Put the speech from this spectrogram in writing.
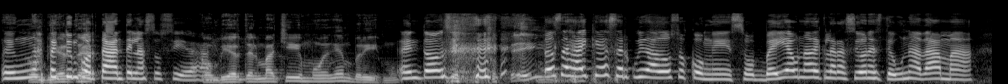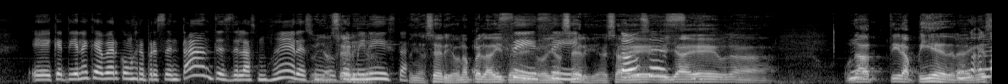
un, aspecto importante en la sociedad. Convierte el machismo en embrismo. Entonces, entonces hay que ser cuidadosos con eso. Veía unas declaraciones de una dama eh, que tiene que ver con representantes de las mujeres feministas. Doña Sergio, una peladita de Doña Sergio. ella es una, una tira piedra en ese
